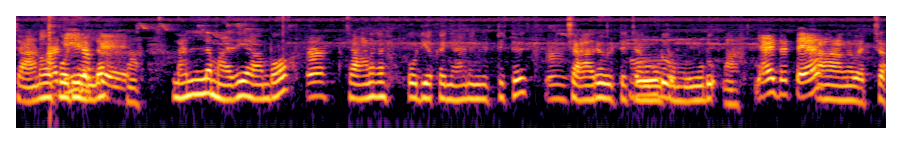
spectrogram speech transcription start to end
ചാണകപ്പൊടിയല്ല. നല്ല മഴയാകുമ്പോ ചാണകപ്പൊടിയൊക്കെ ഞാൻ ഇട്ടിട്ട്. ചാരം ഇട്ടിട്ട് അങ്ങോട്ട് മൂടും. ആ. ഞാൻ ഇടട്ടെ? ആ അങ്ങ് വെച്ചോ.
